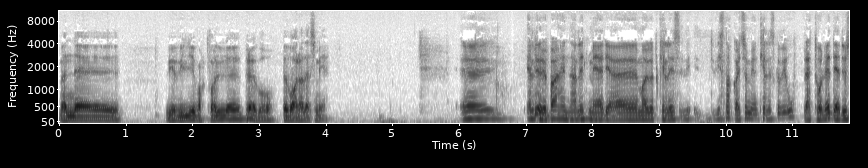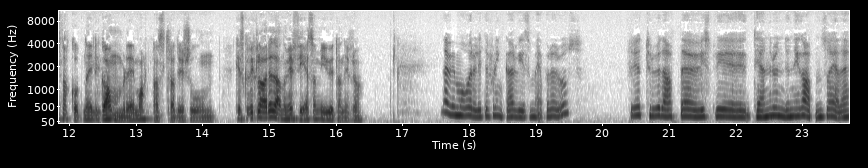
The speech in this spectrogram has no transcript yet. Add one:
Men vi vil i hvert fall prøve å bevare det som er. Eh, jeg lurer på enda litt mer, jeg, Margot Kelly. Vi, vi snakka ikke så mye om hvordan skal vi opprettholde det du snakker om, den gamle martnadstradisjonen. Hva skal vi klare da, når vi får så mye utenfra? Nei, Vi må være litt flinkere, vi som er på Røros. For jeg tror at eh, hvis vi tar en runde i gaten, så er det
